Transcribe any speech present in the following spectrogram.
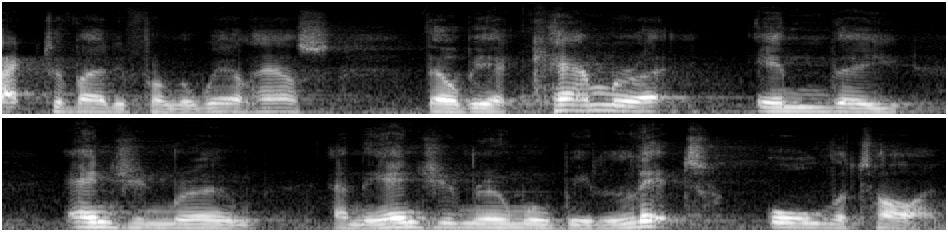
activated from the wheelhouse. There'll be a camera in the engine room and the engine room will be lit all the time.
